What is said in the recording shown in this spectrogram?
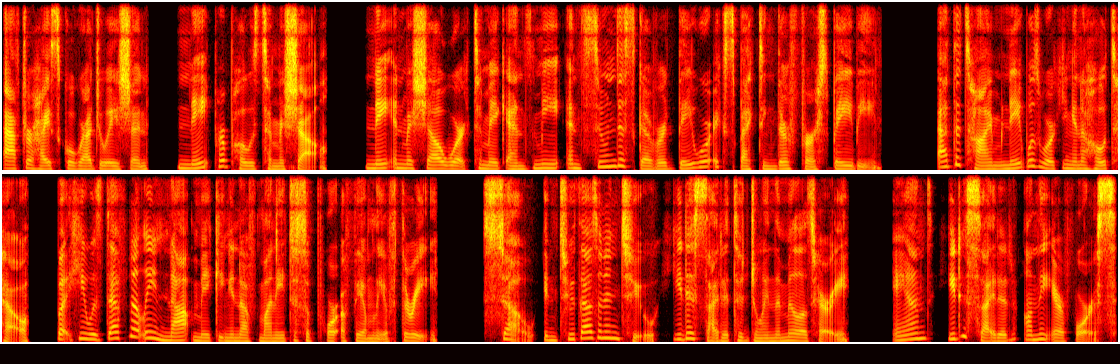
After high school graduation, Nate proposed to Michelle. Nate and Michelle worked to make ends meet and soon discovered they were expecting their first baby. At the time, Nate was working in a hotel, but he was definitely not making enough money to support a family of three. So, in 2002, he decided to join the military. and he decided on the Air Force.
